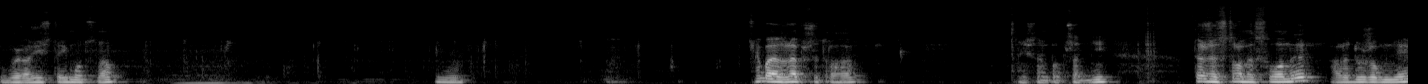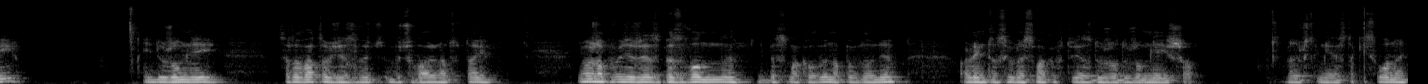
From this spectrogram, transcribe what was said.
wyraziste i mocne. Mm. Chyba jest lepszy trochę niż ten poprzedni. Też jest trochę słony, ale dużo mniej i dużo mniej serowatość jest wycz- wyczuwalna tutaj. Nie można powiedzieć, że jest bezwonny i bezsmakowy, na pewno nie, ale intensywność smaków tu jest dużo, dużo mniejsza. Przede wszystkim nie jest taki słony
